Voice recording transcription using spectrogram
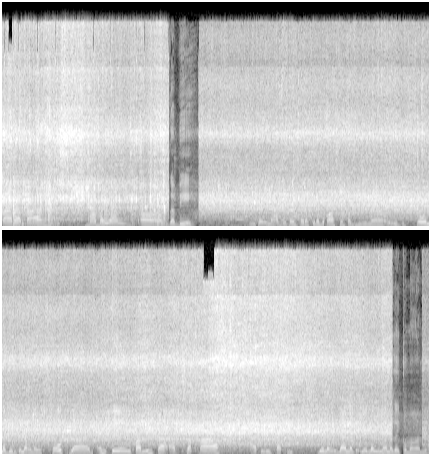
para pang mamayang ah, gabi. Minsan inaabutan pa ng kinabukasan pag hindi na uubos. So, lagyan ko lang ng salt yan, anting, paminta, at saka ating patis. Yan lang ilalagay, yan lang ilalagay ko mga men.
